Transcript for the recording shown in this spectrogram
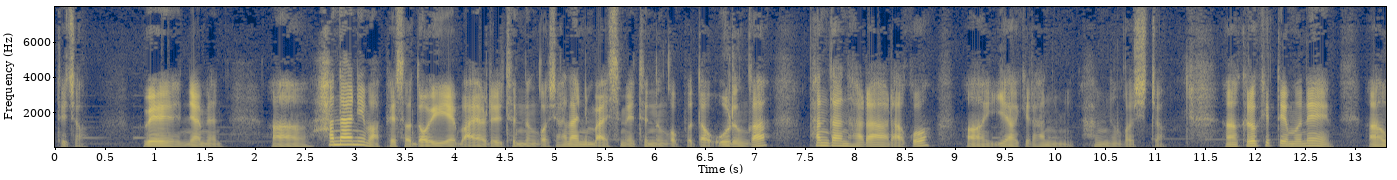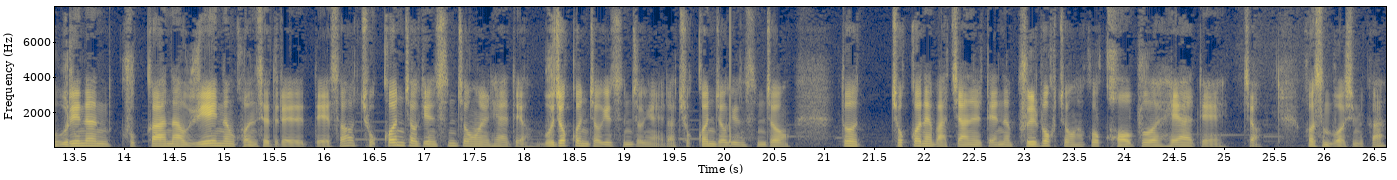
되죠. 왜냐하면 아, 하나님 앞에서 너희의 말을 듣는 것이 하나님 말씀에 듣는 것보다 옳은가 판단하라라고 어, 이야기를 한, 하는 것이죠. 아, 그렇기 때문에 아, 우리는 국가나 위에 있는 권세들에 대해서 조건적인 순종을 해야 돼요. 무조건적인 순종이 아니라 조건적인 순종 또 조건에 맞지 않을 때는 불복종하고 거부해야 되죠. 그것은 무엇입니까?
